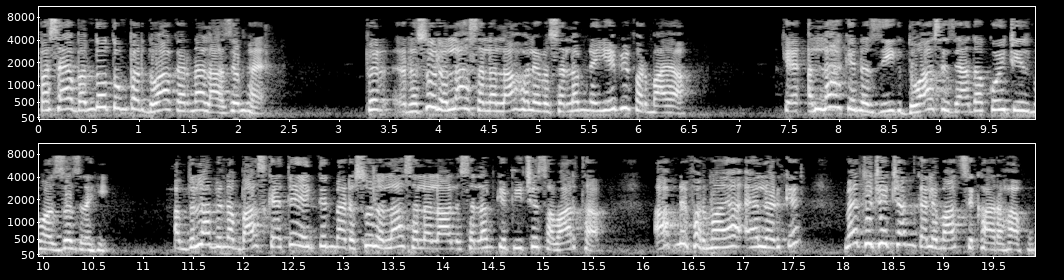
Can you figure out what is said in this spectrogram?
پس اے بندو، تم پر دعا کرنا لازم ہے۔ پھر رسول اللہ صلی اللہ علیہ وسلم نے یہ بھی فرمایا کہ اللہ کے نزدیک دعا سے زیادہ کوئی چیز معزز نہیں۔ عبداللہ بن عباس کہتے ایک دن میں رسول اللہ صلی اللہ علیہ وسلم کے پیچھے سوار تھا۔ آپ نے فرمایا، اے لڑکے، میں تجھے چند کلمات سکھا رہا ہوں۔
